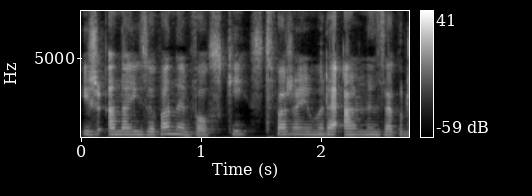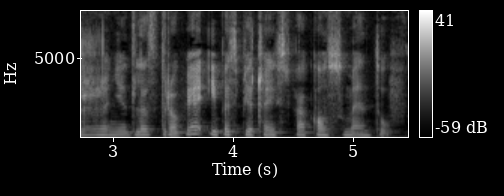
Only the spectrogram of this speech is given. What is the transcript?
iż analizowane woski stwarzają realne zagrożenie dla zdrowia i bezpieczeństwa konsumentów.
